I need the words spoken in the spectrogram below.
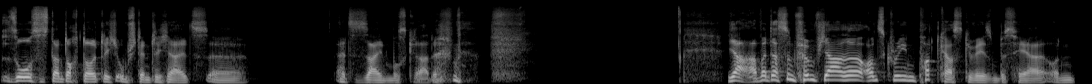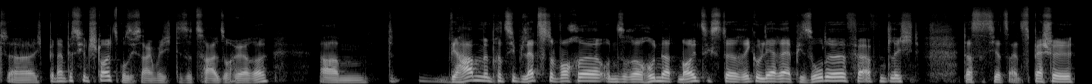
so ist es dann doch deutlich umständlicher, als, äh, als es sein muss gerade. Ja, aber das sind fünf Jahre Onscreen Podcast gewesen bisher. Und äh, ich bin ein bisschen stolz, muss ich sagen, wenn ich diese Zahl so höre. Ähm, wir haben im Prinzip letzte Woche unsere 190. reguläre Episode veröffentlicht. Das ist jetzt ein Special.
